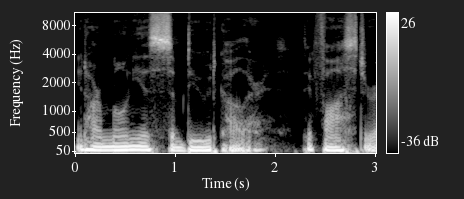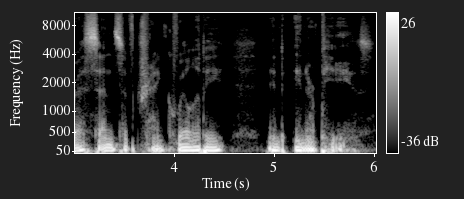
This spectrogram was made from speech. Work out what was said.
in harmonious, subdued colors to foster a sense of tranquility and inner peace.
